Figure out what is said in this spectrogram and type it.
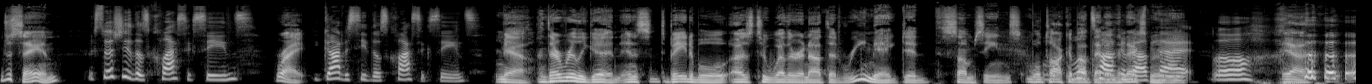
I'm just saying. especially those classic scenes. Right. You got to see those classic scenes. Yeah. And they're really good. And it's debatable as to whether or not that remake did some scenes. We'll talk about we'll that talk in the next about movie. that. Ugh. Yeah.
